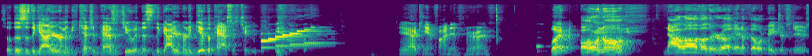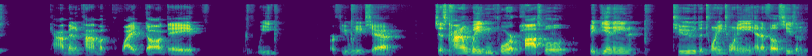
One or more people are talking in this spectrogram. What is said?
So this is the guy you're going to be catching passes to, and this is the guy you're going to give the passes to. yeah, I can't find it. All right. But all in all, not a lot of other uh, NFL or Patriots news. Kind of been a kind of a quiet dog day week or a few weeks, yeah. Just kind of waiting for a possible beginning to the 2020 NFL season.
